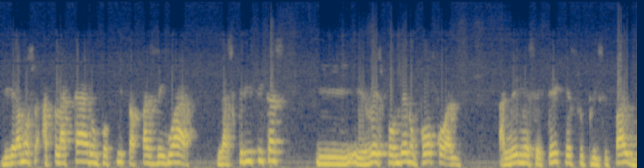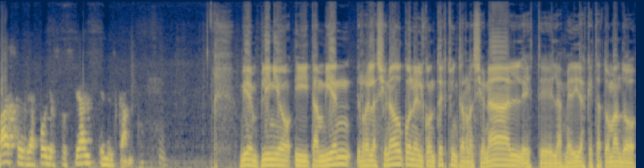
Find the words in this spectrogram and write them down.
digamos, aplacar un poquito, apaciguar las críticas y, responder un poco al, al MST, que es su principal base de apoyo social en el campo. Bien, Plinio, y también relacionado con el contexto internacional, este, las medidas que está tomando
